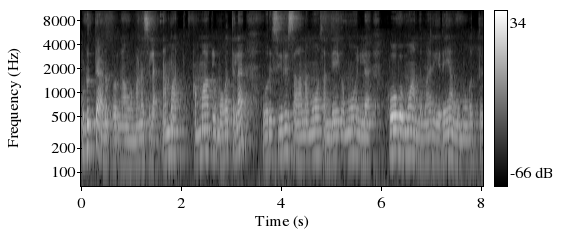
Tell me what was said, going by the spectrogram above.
கொடுத்து அனுப்புங்க அவங்க மனசில். நம்ம அம்மாக்கள் முகத்தில் ஒரு சிறு சாணமோ சந்தேகமோ இல்லை கோபமோ அந்த மாதிரி எதையும் அவங்க முகத்து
